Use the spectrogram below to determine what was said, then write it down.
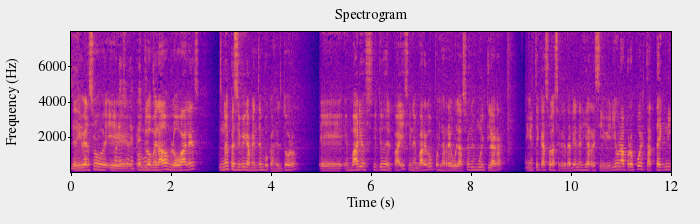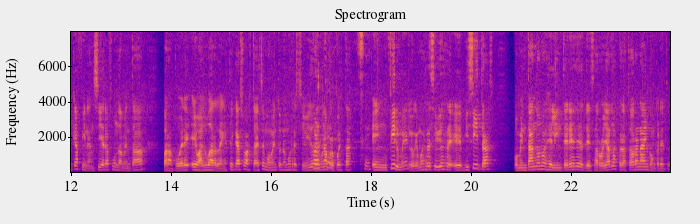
de diversos eh, conglomerados globales, no específicamente en Bocas del Toro, eh, en varios sitios del país. Sin embargo, pues la regulación es muy clara. En este caso, la Secretaría de Energía recibiría una propuesta técnica financiera fundamentada para poder evaluarla. En este caso, hasta este momento no hemos recibido ninguna propuesta en firme. Lo que hemos recibido es eh, visitas comentándonos el interés de desarrollarlas, pero hasta ahora nada en concreto.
